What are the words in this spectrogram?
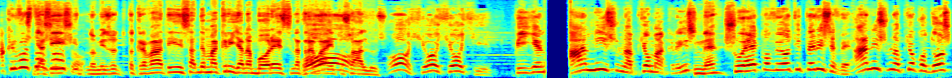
Ακριβώς τόσο Γιατί όσο. νομίζω ότι το κρεβάτι είναι σαν μακρύ για να μπορέσει να τραβάει Όχι, τους άλλους. Όχι, όχι, όχι. Πήγαινε. Αν ήσουν πιο μακρύς, Ναι. σου έκοβε ό,τι περίσευε. Αν ήσουν πιο κοντός,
